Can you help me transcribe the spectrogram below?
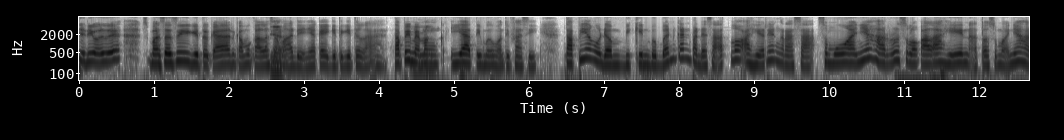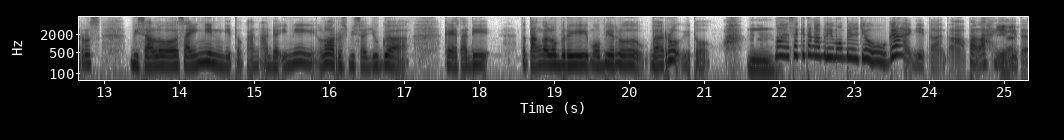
Jadi maksudnya masa sih gitu kan, kamu kalah ya sama adiknya kayak gitu-gitulah. Tapi benar memang iya timbul motivasi. Tapi yang udah bikin beban kan pada saat lo akhirnya ngerasa semuanya harus lo kalahin atau semuanya harus bisa lo saingin gitu kan. Ada ini lo harus bisa juga. Kayak tadi tetangga lo beri mobil baru gitu. Hmm, Masa kita nggak beli mobil juga? Gitu atau apalah kayak iya. gitu.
